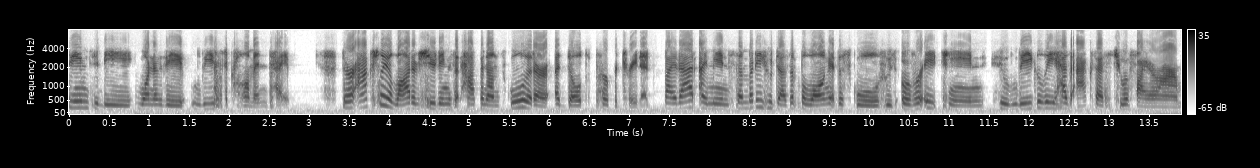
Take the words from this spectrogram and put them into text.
seem to be one of the least common type. There are actually a lot of shootings that happen on school that are adult perpetrated. By that, I mean somebody who doesn't belong at the school, who's over 18, who legally has access to a firearm,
